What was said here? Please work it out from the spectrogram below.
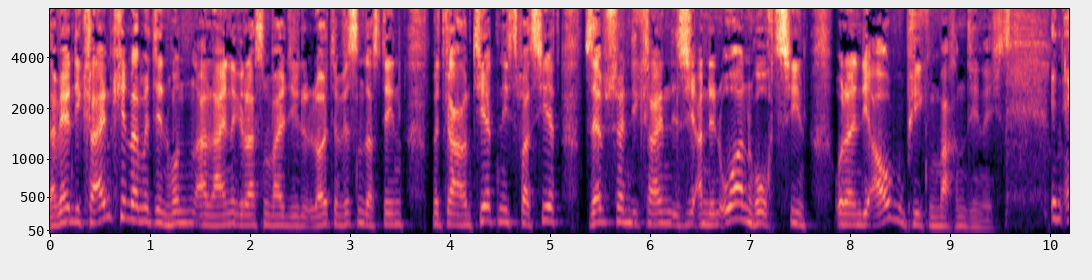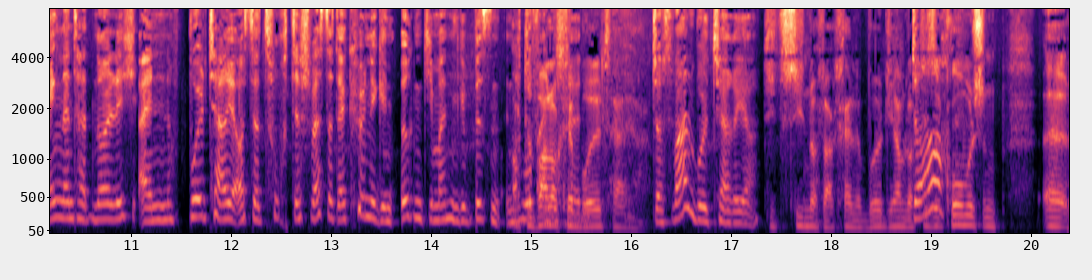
Da werden die Kleinkinder mit den Hunden alleine gelassen, weil die Leute wissen, dass denen mit garantiert nichts passiert. Selbst wenn die Kleinen sich an den Ohren hochziehen oder in die Augen pieken, machen die nichts. In England hat neulich ein Bullterrier aus der Zucht der Schwester der Königin irgendjemanden gebissen. Ach, das war doch kein Bullterrier. Das war ein Bullterrier. Die ziehen doch da keine Bull, die haben doch, doch. diese komischen äh,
